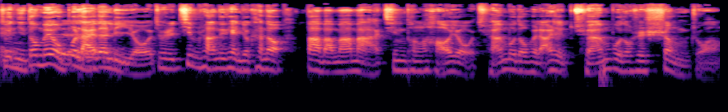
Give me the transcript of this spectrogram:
就你都没有不来的理由，就是基本上那天你就看到爸爸妈妈、亲朋好友全部都会来，而且全部都是盛装。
